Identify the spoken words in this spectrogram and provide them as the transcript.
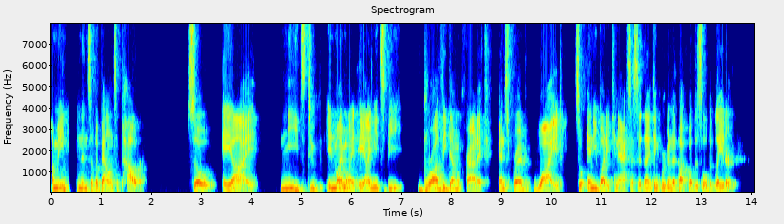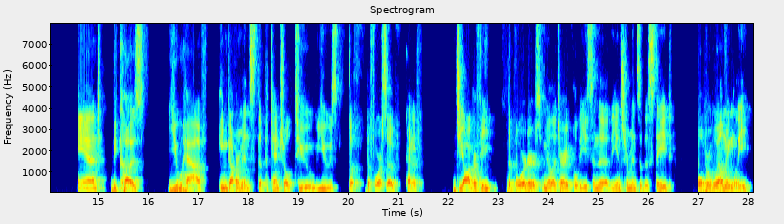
a maintenance of a balance of power. So AI needs to, in my mind, AI needs to be broadly democratic and spread wide so anybody can access it. And I think we're going to talk about this a little bit later. And because you have in governments the potential to use the, the force of kind of geography, the borders, military, police, and the, the instruments of the state overwhelmingly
